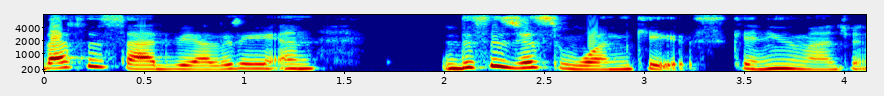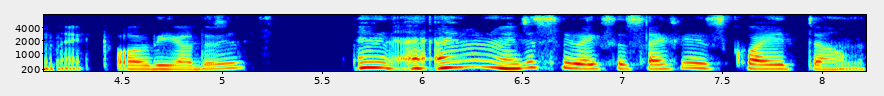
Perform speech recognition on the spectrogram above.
that's a sad reality and this is just one case. Can you imagine like all the others? And i, I don't know i just feel like society is quite um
